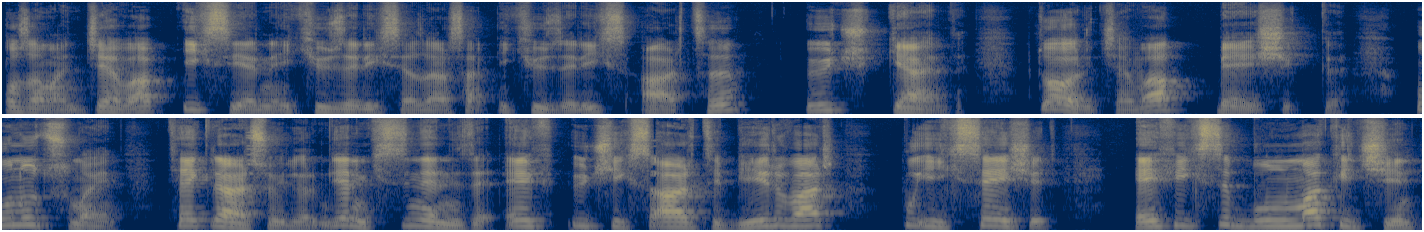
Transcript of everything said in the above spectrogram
O zaman cevap x yerine 2 üzeri x yazarsam 2 üzeri x artı 3 geldi. Doğru cevap B şıkkı. Unutmayın. Tekrar söylüyorum. Diyelim ki sizin elinizde f3x artı 1 var. Bu x'e eşit. fx'i bulmak için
